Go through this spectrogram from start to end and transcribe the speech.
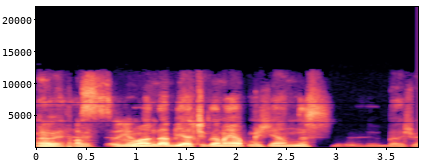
Evet. evet. Ruanda bir açıklama yapmış yalnız. E, Başka,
